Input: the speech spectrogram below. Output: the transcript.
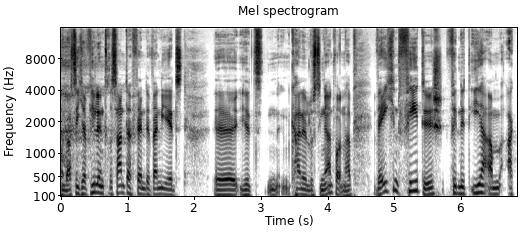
Und was ich ja viel interessanter fände, wenn ihr jetzt, äh, jetzt keine lustigen Antworten habt. Welchen Fetisch findet ihr am ak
